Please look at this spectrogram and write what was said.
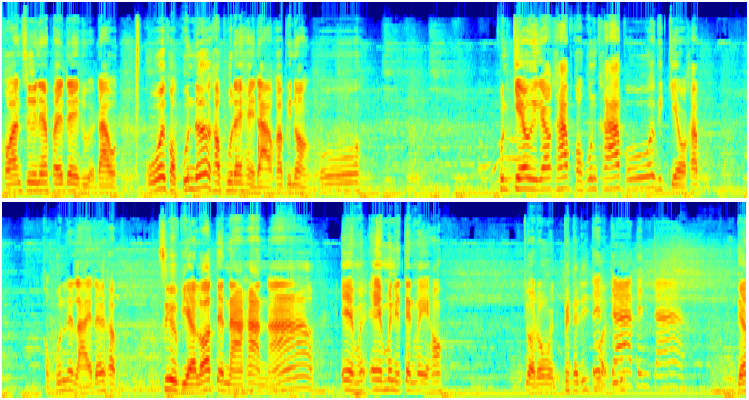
ขออันซื้อเนี่ยไผได้ดาวโอ้ยขอบคุณเด้อครับผู้ใดให้ดาวครับพี่น้องโอ้คุณเกลอีกแล้วครับ ขอบคุณครับ โอ้ยพี่เกลครับ ขอบคุณหลาย ๆ เด้อครับ ซื้อเบียร์รอเต้นหนาห้านอ้าวเอ้มื้อเอ้มื่อนี้เต้นไว้เฮาจวดลงมาเป็นแต่ที่จเต้นวดอยู่จ้าดิเต้นจ้าเดี๋ยว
